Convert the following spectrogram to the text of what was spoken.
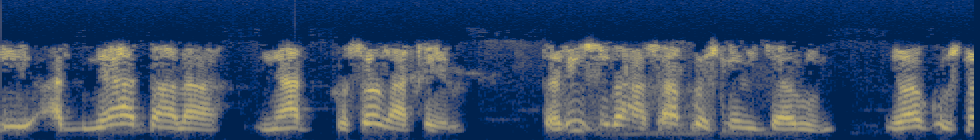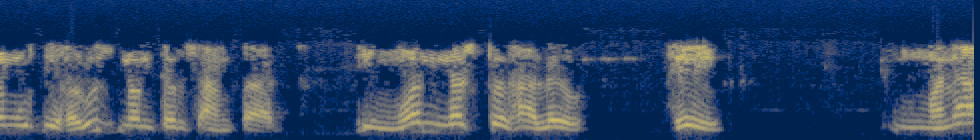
की अज्ञाताला ज्ञात कसं गाठेल तरी सुद्धा असा प्रश्न विचारून जेव्हा कृष्णमूर्ती हळूच नंतर सांगतात की मन नष्ट झालं हे मना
